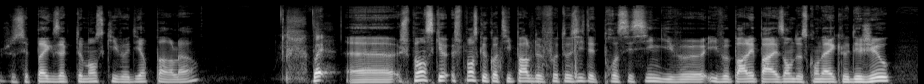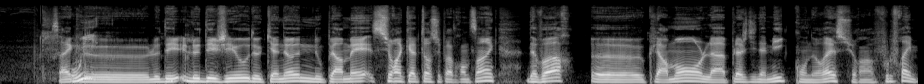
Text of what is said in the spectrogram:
je sais pas exactement ce qu'il veut dire par là. Ouais. Euh, je pense que je pense que quand il parle de photosite et de processing, il veut il veut parler par exemple de ce qu'on a avec le DGO. C'est vrai que Oui. le, le, D- le DGO de Canon nous permet sur un capteur Super 35 d'avoir euh, clairement la plage dynamique qu'on aurait sur un full frame.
